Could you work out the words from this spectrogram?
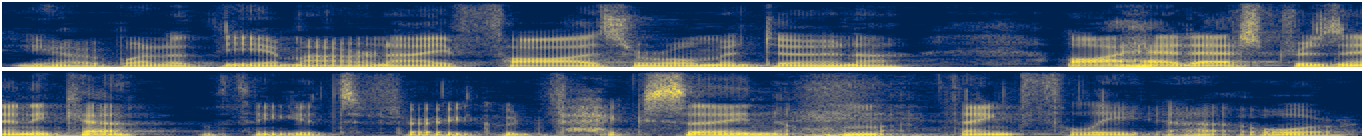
you know one of the mRNA, Pfizer or Moderna I had AstraZeneca. I think it's a very good vaccine. Thankfully, uh, or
